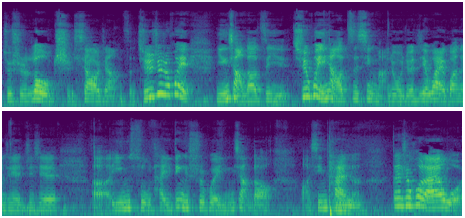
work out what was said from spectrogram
就是露齿笑这样子，其实就是会影响到自己，其实会影响到自信嘛。就我觉得这些外观的这些这些呃因素，它一定是会影响到啊、心态的。但是后来我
